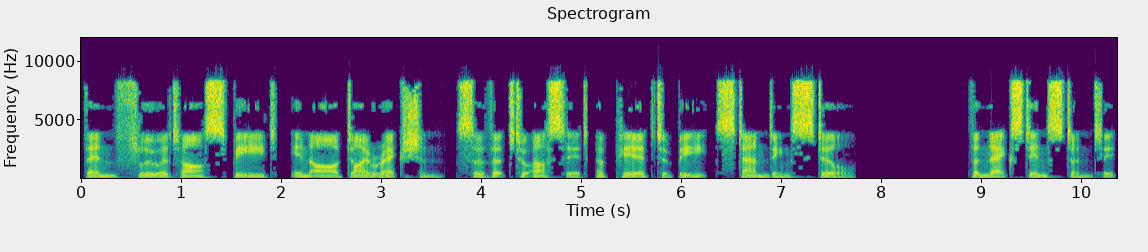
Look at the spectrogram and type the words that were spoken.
then flew at our speed, in our direction, so that to us it appeared to be standing still. The next instant it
